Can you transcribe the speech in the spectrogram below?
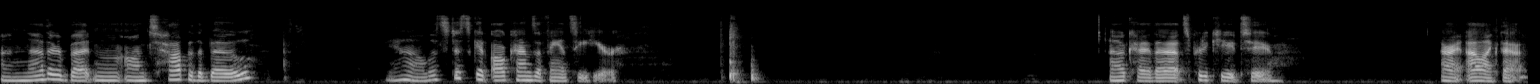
another button on top of the bow. Yeah, let's just get all kinds of fancy here. Okay, that's pretty cute too. All right, I like that.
